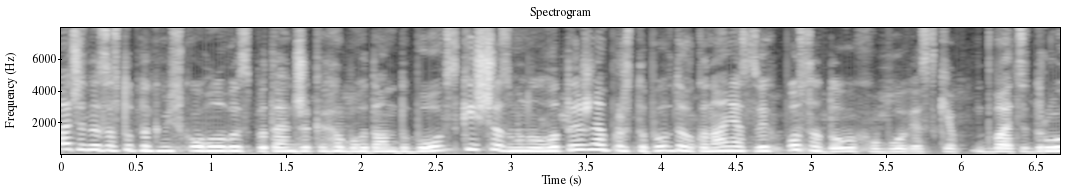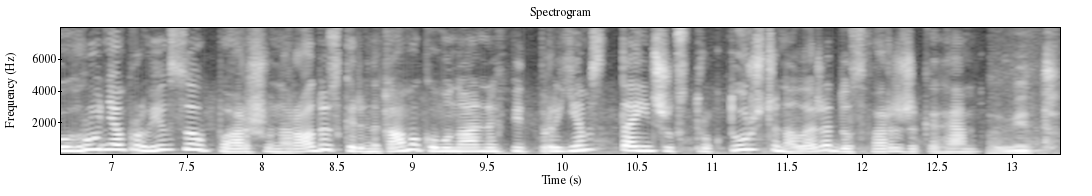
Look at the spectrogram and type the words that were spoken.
Новопризначений заступник міського голови з питань ЖКГ Богдан Дубовський ще з минулого тижня приступив до виконання своїх посадових обов'язків. 22 грудня провів свою першу нараду з керівниками комунальних підприємств та інших структур, що належать до сфери ЖКГ. Від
